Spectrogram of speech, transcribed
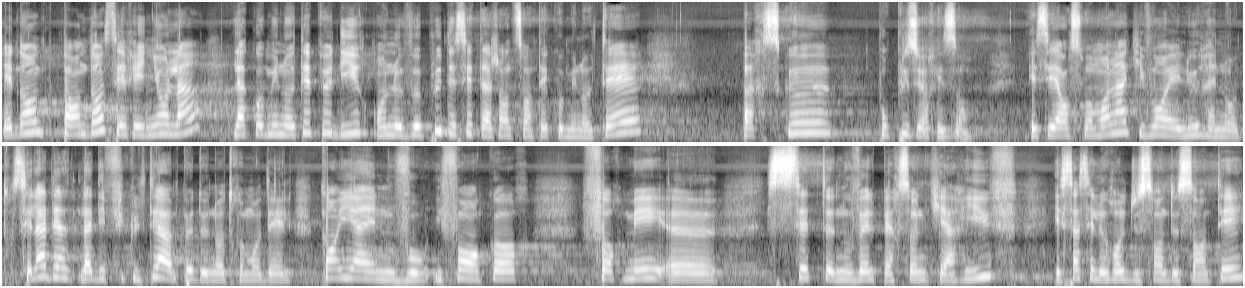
Et donc, pendant ces réunions-là, la communauté peut dire on ne veut plus de cet agent de santé communautaire parce que, pour plusieurs raisons. Et c'est en ce moment-là qu'ils vont élire un autre. C'est là la difficulté un peu de notre modèle. Quand il y a un nouveau, il faut encore former euh, cette nouvelle personne qui arrive Et ça, c'est le rôle du centre de santé.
